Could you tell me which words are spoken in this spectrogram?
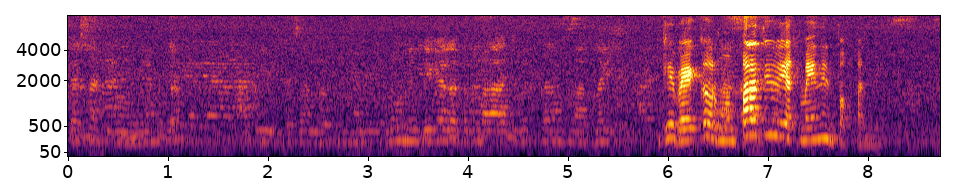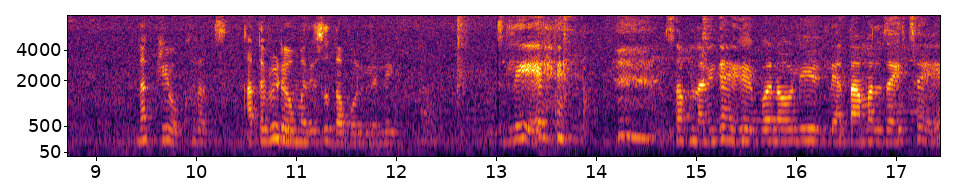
त्यासाठी मग मी म्हटलं आधी गेलं तर मला अजिबात करमणार नाही. घे बाई कर मग. परत येऊ एक महिन्याने पप्पांनी. नक्की हो खरंच. आता व्हिडिओमध्ये सुद्धा बोललेली. इडली आहे. स्वप्नाने घाई घाई बनवली इडली. आता आम्हाला जायचं आहे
